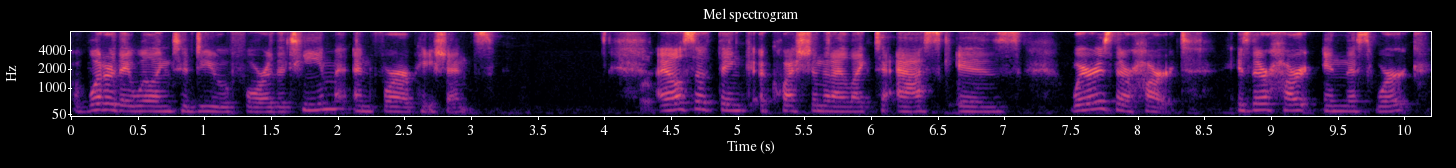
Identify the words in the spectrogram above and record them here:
what are they willing to do for the team and for our patients I also think a question that I like to ask is where is their heart? is their heart in this work?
